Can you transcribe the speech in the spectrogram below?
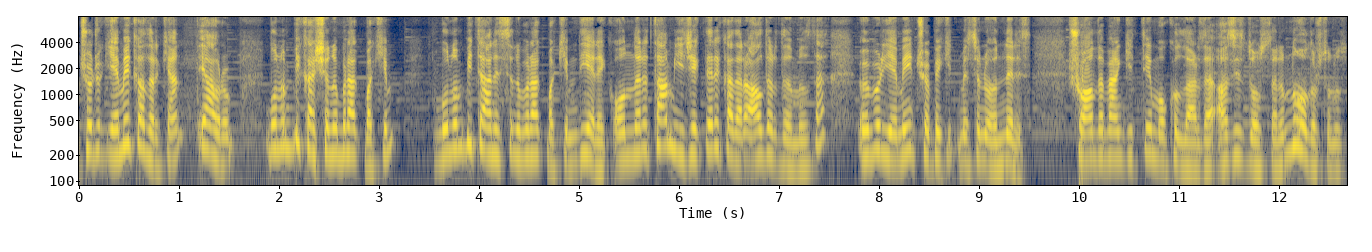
çocuk yemek alırken yavrum bunun bir kaşını bırak bakayım bunun bir tanesini bırak bakayım diyerek onları tam yiyecekleri kadar aldırdığımızda öbür yemeğin çöpe gitmesini önleriz. Şu anda ben gittiğim okullarda aziz dostlarım ne olursunuz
